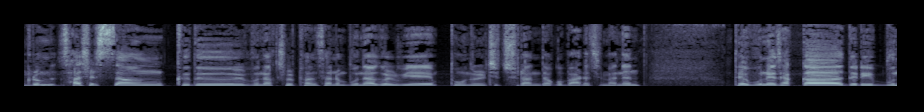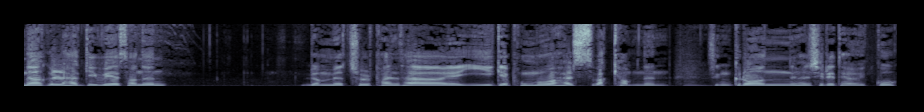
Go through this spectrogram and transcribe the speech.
그럼 사실상 그들 문학 출판사는 문학을 위해 돈을 지출한다고 말하지만은 대부분의 작가들이 문학을 하기 위해서는 몇몇 출판사의 이익에 복무할 수밖에 없는 지금 그런 현실이 되어 있고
